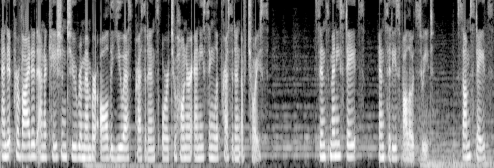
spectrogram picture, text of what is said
and it provided an occasion to remember all the U.S. presidents or to honor any single president of choice. Since many states and cities followed suit, some states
